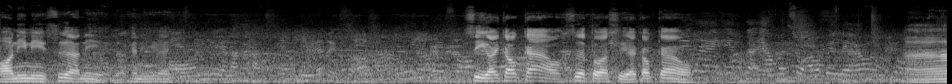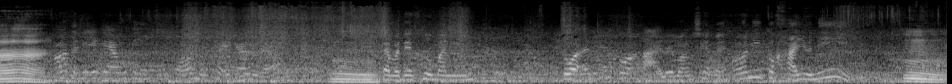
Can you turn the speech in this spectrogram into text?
อตัวเท่าไหร่อ๋อ นี่นี่เสื้อนี่เหลือแค่นี้เลยอ๋อนี่ราคานี้ได้ไหนขอ499เสื้อตัว499เอ็มกับเอลมันโซเอาไปแล้วอ่าอ๋อแต่นี่ XL สิอ๋อหนูใช้ XL อยู่แล้วอืมแต่ประเด็นคือมันตัวอันนี้ตัวขายเลยมั้งใช่ไหมอ๋อนี่ตัวขายอยู่นี่อืม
